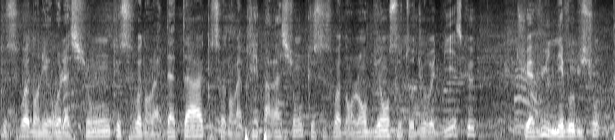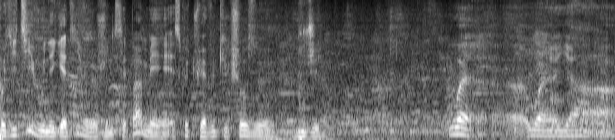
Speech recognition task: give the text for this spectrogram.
que ce soit dans les relations, que ce soit dans la data, que ce soit dans la préparation, que ce soit dans l'ambiance autour du rugby Est-ce que tu as vu une évolution positive ou négative Je ne sais pas, mais est-ce que tu as vu quelque chose euh, bouger? Ouais, ouais, il y a,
